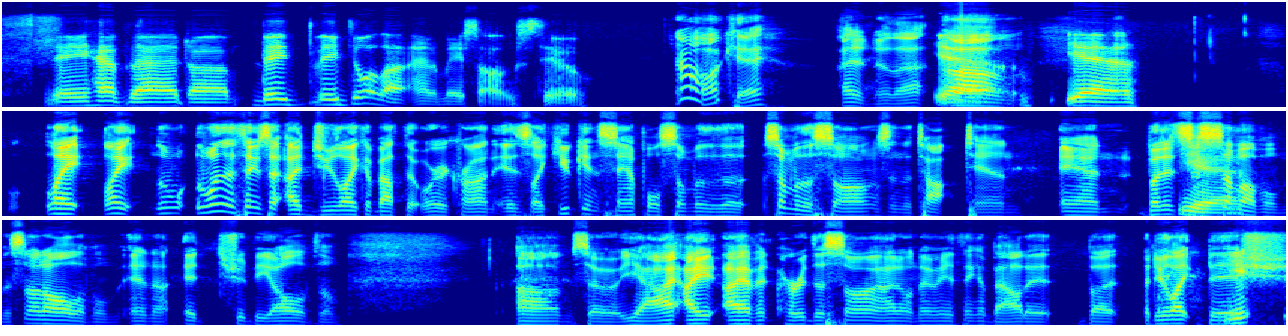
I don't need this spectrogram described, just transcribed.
they have that. Um, they they do a lot of anime songs too. oh, okay. I didn't know that. Yeah, Um, yeah, like like the- one of the things that I do like about the Oricron is like you can sample some of the some of the songs in the top 10 and but it's just some of them it's not all of them and uh, it should be all of them um so yeah I, I I haven't heard this song I don't know anything about it but I do like Bish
